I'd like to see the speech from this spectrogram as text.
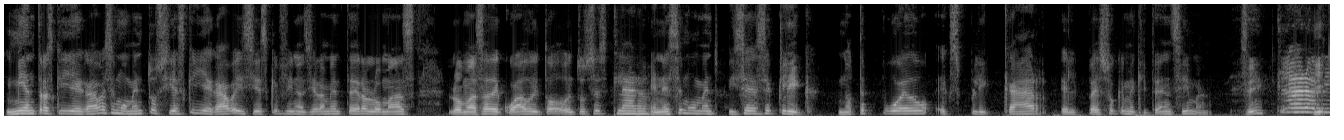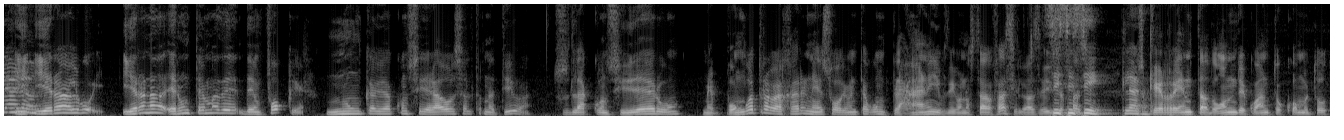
mientras que llegaba ese momento, si es que llegaba y si es que financieramente era lo más, lo más adecuado y todo. Entonces, claro. en ese momento hice ese clic. No te puedo explicar el peso que me quité de encima. ¿Sí? Claro, claro. Y, era algo, y era, nada, era un tema de, de enfoque. Nunca había considerado esa alternativa. Entonces la considero me pongo a trabajar en eso, obviamente hago un plan y digo, no estaba fácil, ¿verdad? Se sí, sí, sí, claro. Pues, ¿Qué renta, dónde, cuánto, cómo y todo?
